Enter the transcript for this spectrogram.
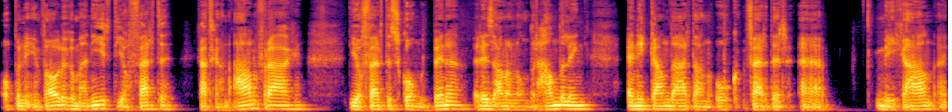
op een eenvoudige manier die offerte gaat gaan aanvragen. Die offertes komen binnen, er is dan een onderhandeling en je kan daar dan ook verder uh, mee gaan. Uh,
